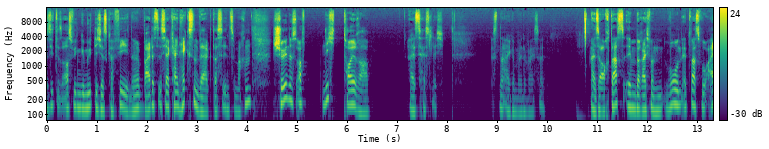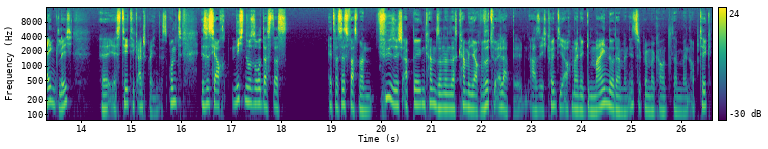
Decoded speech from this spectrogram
sieht es aus wie ein gemütliches Café? Ne? Beides ist ja kein Hexenwerk, das hinzumachen. Schön ist oft nicht teurer als hässlich. Ist eine allgemeine Weisheit. Also auch das im Bereich von Wohnen etwas, wo eigentlich äh, Ästhetik ansprechend ist. Und es ist ja auch nicht nur so, dass das etwas ist, was man physisch abbilden kann, sondern das kann man ja auch virtuell abbilden. Also ich könnte ja auch meine Gemeinde oder mein Instagram-Account oder mein Optik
